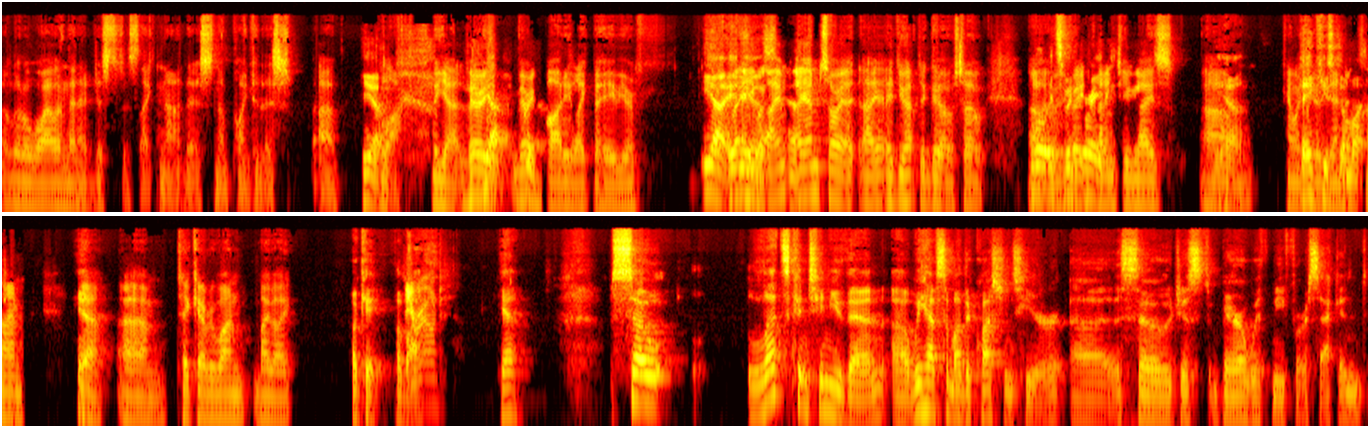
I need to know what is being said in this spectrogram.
a, little while, and then I just it's like, nah, there's no point to this. Uh, yeah, block. But yeah, very yeah. very body like behavior. Yeah, it anyway, is. I'm, I am sorry, I, I do have to go. So well, uh, it's it been great, great chatting to you guys. Um, yeah. Can't wait Thank you so much. Time. Yeah. yeah. Um, take care, everyone. Bye bye. Okay. Bye bye. Yeah. So let's continue then. Uh, we have some other questions here. Uh, so just bear with me for a second,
